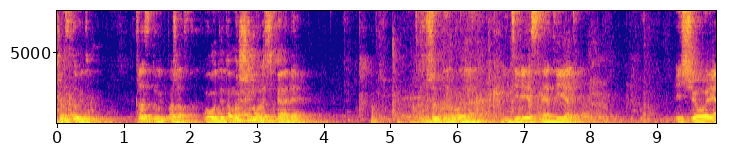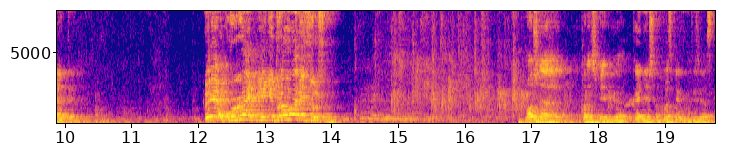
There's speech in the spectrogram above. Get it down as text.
джаз дует. Джаз дует, пожалуйста. Вот, эту машину распяли. Тоже довольно интересный ответ. Еще варианты. Эй, аккуратнее, не дрова везешь! Можно проспект, да. Конечно, проспект энтузиаста.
